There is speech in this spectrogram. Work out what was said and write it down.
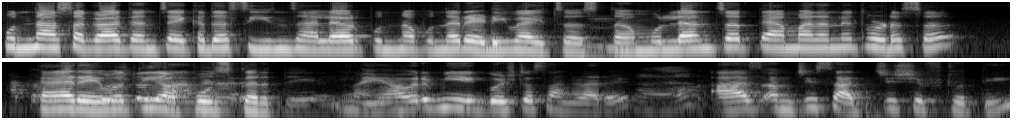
पुन्हा सगळा त्यांचा एखादा सीन झाल्यावर पुन्हा पुन्हा रेडी व्हायचं असतं. मुलांचं त्या मानाने थोडंसं काय रेवती अपोज करते. नाही यावर मी एक गोष्ट सांगणार आहे. आज आमची सातची शिफ्ट होती.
